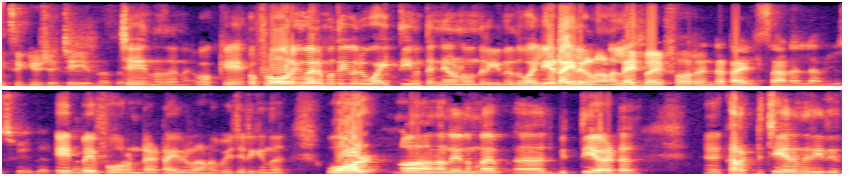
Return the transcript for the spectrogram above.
എക്സിക്യൂഷൻ ചെയ്യുന്നത്. ചെയ്യുന്നത് ഓക്കെ ഇപ്പൊ ഫ്ലോറിംഗ് വരുമ്പോഴത്തേക്ക് ഒരു വൈറ്റ് തീമിൽ തന്നെയാണ് വന്നിരിക്കുന്നത്? വലിയ ടൈലുകളാണ് അല്ലേ? എയ്റ്റ് ബൈ ഫോറിന്റെ ടൈൽസ് ആണ് എല്ലാം യൂസ് ചെയ്തത് എയ്റ്റ് ബൈ ഫോറിന്റെ ടൈലുകളാണ് ഉപയോഗിച്ചിരിക്കുന്നത്. വാൾ നല്ല നമ്മുടെ ഭിത്തിയായിട്ട് കറക്റ്റ് ചേരുന്ന രീതിയിൽ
